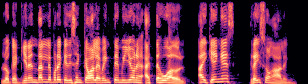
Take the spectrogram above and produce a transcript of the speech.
lo que quieren darle por ahí, que dicen que vale 20 millones a este jugador. Ay, ¿quién es? Grayson Allen.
